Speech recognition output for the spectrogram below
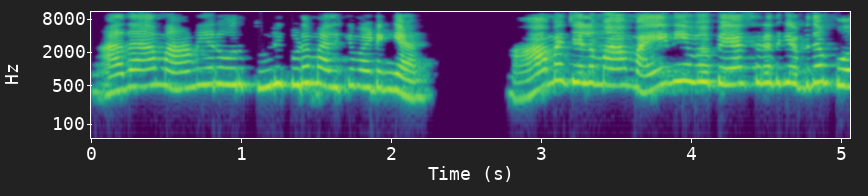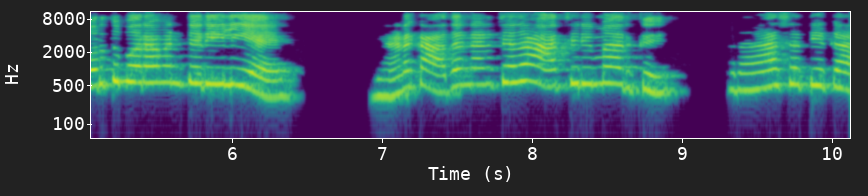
அதான் மாமியார் ஒரு துளி கூட மதிக்க மாட்டீங்க. ஆமா செல்லுமா மைனி இவ பேசுறதுக்கு எப்படிதான் பொறுத்து போறாவன்னு தெரியலையே. எனக்கு அதை நினைச்சாதான் ஆச்சரியமா இருக்கு. ராசத்தியக்கா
